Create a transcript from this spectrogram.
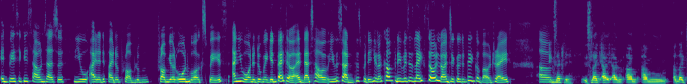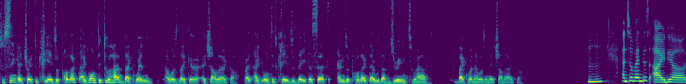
it basically sounds as if you identified a problem from your own workspace and you wanted to make it better. And that's how you started this particular company which is like so logical to think about right? Um, exactly. It's like I, I'm, I'm, I'm, i'd like to think i tried to create the product i wanted to have back when i was like a hr director right? I wanted to create the data set and the product i would have dreamed to have back when i was an hr director hmm And so when this idea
